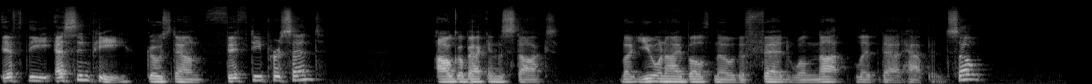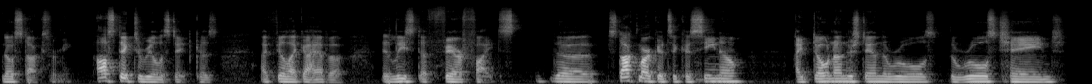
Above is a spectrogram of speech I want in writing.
if the S&P goes down 50%, I'll go back into stocks. But you and I both know the Fed will not let that happen. So, no stocks for me. I'll stick to real estate because I feel like I have a at least a fair fight. The stock market's a casino. I don't understand the rules. The rules change.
